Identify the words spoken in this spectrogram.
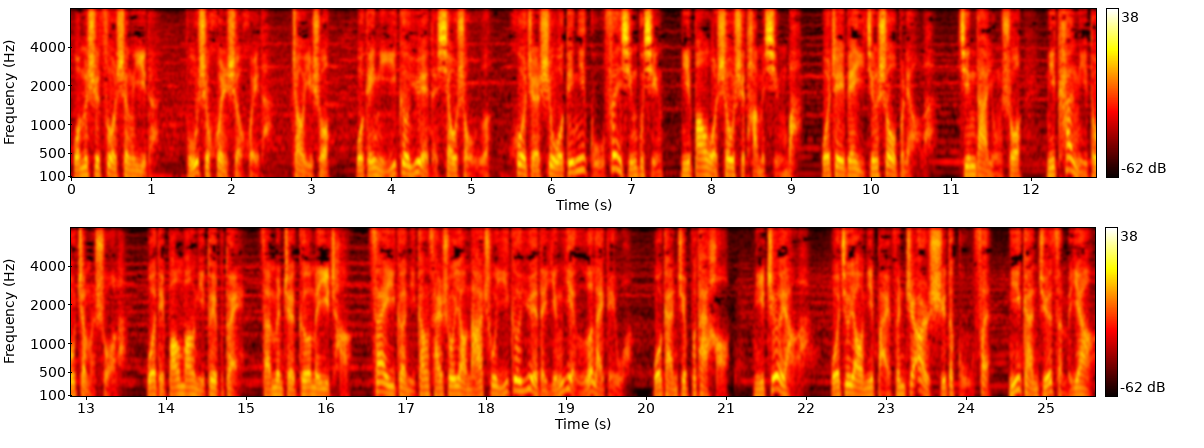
我们是做生意的，不是混社会的。”赵毅说：“我给你一个月的销售额，或者是我给你股份，行不行？你帮我收拾他们，行吧？我这边已经受不了了。”金大勇说：“你看你都这么说了，我得帮帮你，对不对？咱们这哥们一场。”再一个，你刚才说要拿出一个月的营业额来给我，我感觉不太好。你这样啊，我就要你百分之二十的股份，你感觉怎么样？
